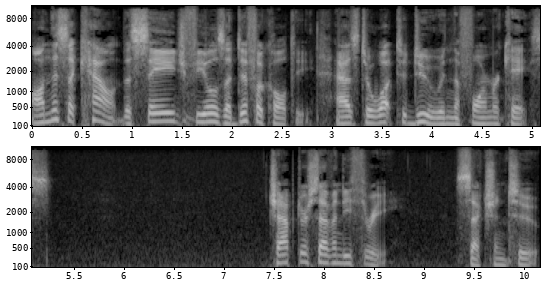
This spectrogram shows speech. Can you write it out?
On this account the sage feels a difficulty as to what to do in the former case. Chapter 73, Section 2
